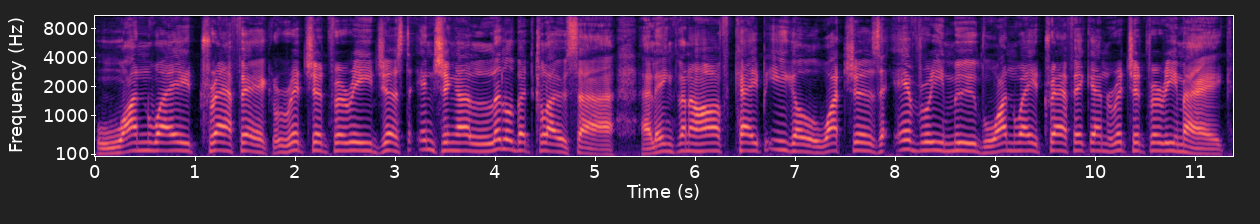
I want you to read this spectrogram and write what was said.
One way traffic. Richard Fourie just inching a little bit closer. A length and a half, Cape Eagle watches every move one way traffic and Richard for remake.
